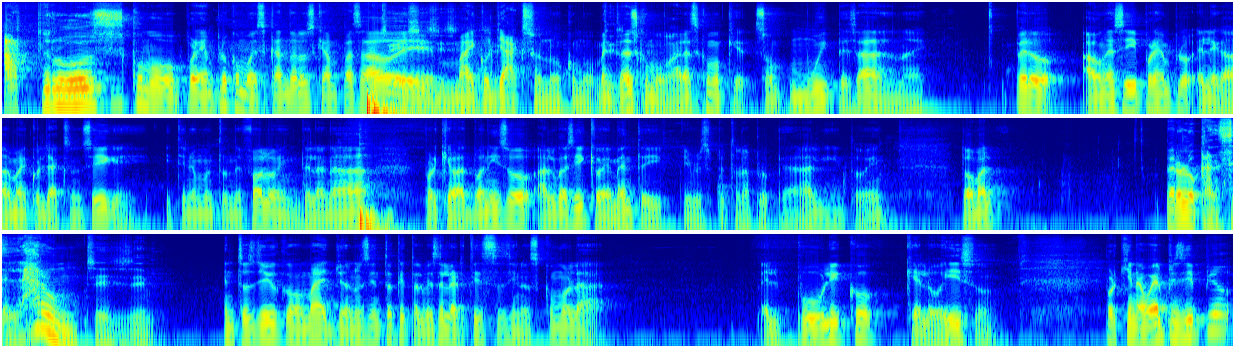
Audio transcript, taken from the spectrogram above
atroz, como por ejemplo, como escándalos que han pasado Sí, de sí, sí, sí. Michael Jackson, ¿no? Como, ¿me entiendes? Como varas como que son muy pesadas, mae. Pero aún así, por ejemplo, el legado de Michael Jackson sigue y tiene un montón de following de la nada, porque Bad Bunny hizo algo así, que obviamente, y, y respetó la propiedad de alguien, todo bien, todo mal. Pero lo cancelaron. Sí, sí, sí. Entonces yo digo como, mae, yo no siento que tal vez el artista, sino es como la el público que lo hizo. Porque en Agua al principio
